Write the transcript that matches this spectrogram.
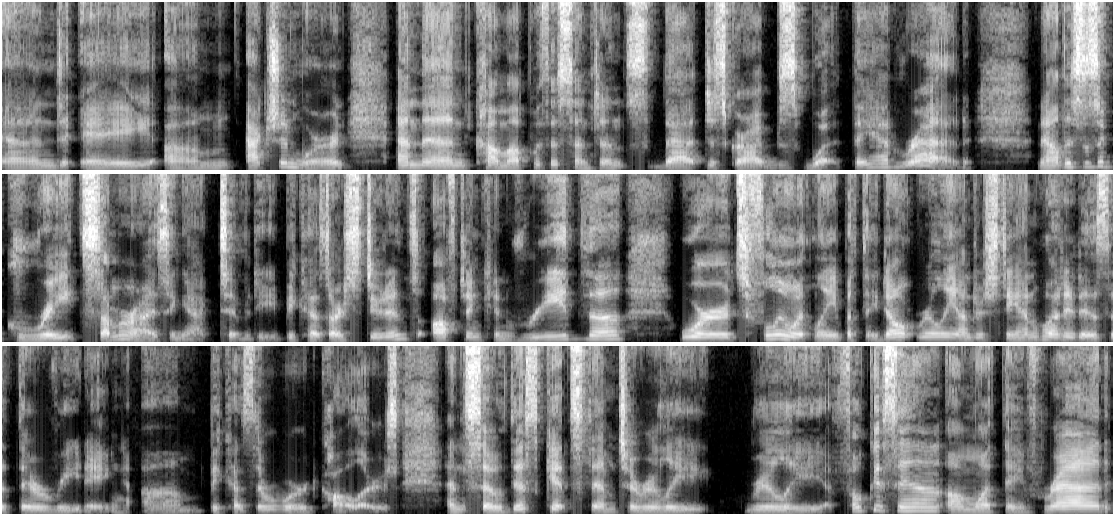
and a um, action word, and then come up with a sentence that describes what they had read. Now, this is a great summarizing activity because our students often can read the words fluently, but they don't really understand what it is that they're reading um, because they're word callers. And so this gets them to really really focus in on what they've read.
